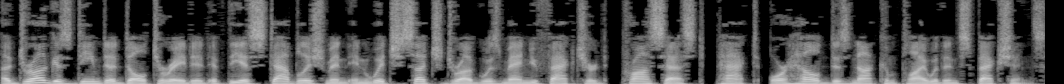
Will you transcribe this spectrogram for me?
A drug is deemed adulterated if the establishment in which such drug was manufactured, processed, packed, or held does not comply with inspections.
